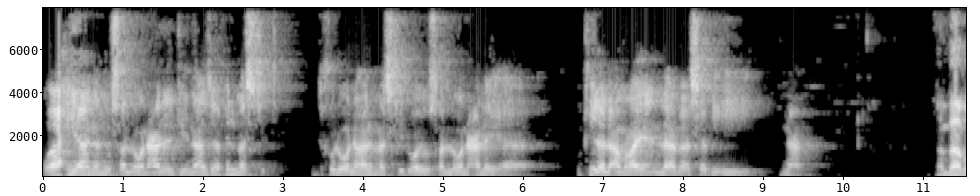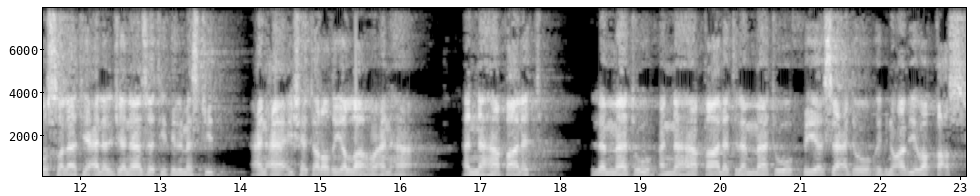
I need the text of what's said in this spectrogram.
وأحيانا يصلون على الجنازة في المسجد. يدخلونها المسجد ويصلون عليها. كلا الأمرين لا بأس به. نعم. باب الصلاة على الجنازة في المسجد. عن عائشة رضي الله عنها أنها قالت لما توف أنها قالت لما توفي سعد بن أبي وقاص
